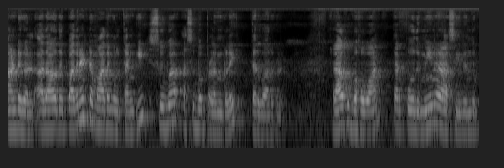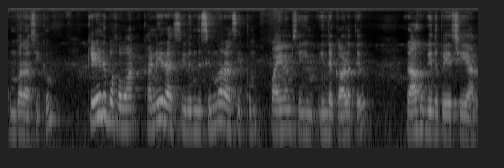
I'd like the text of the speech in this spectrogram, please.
ஆண்டுகள் அதாவது பதினெட்டு மாதங்கள் தங்கி சுப அசுப பலன்களை தருவார்கள். ராகு பகவான் தற்போது மீன ராசியிலிருந்து கும்பராசிக்கும் கேது பகவான் கன்னிராசியிலிருந்து சிம்ம ராசிக்கும் பயணம் செய்யும் இந்த காலத்தில் ராகு கேது பயிற்சியால்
